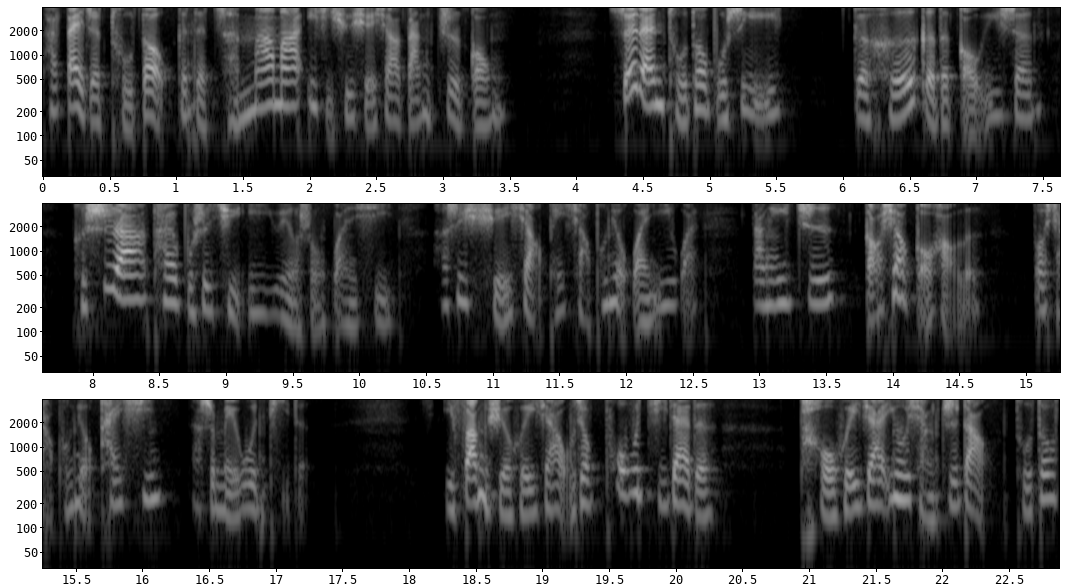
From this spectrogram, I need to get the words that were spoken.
她带着土豆跟着陈妈妈一起去学校当志工。虽然土豆不是一个合格的狗医生，可是啊，他又不是去医院有什么关系？他是去学校陪小朋友玩一玩，当一只搞笑狗好了，逗小朋友开心。”那是没问题的。一放学回家，我就迫不及待的跑回家，因为想知道土豆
